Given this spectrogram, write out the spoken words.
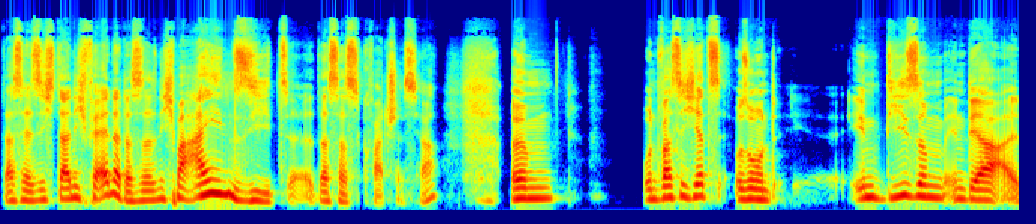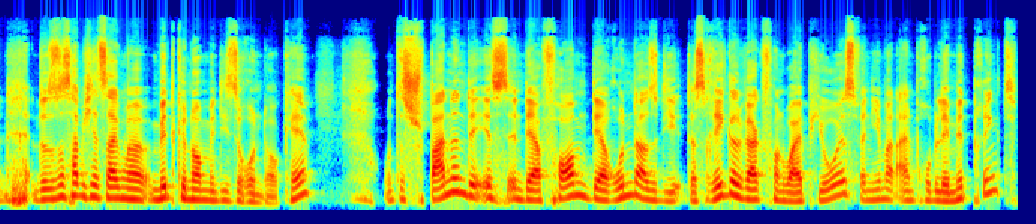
dass er sich da nicht verändert, dass er nicht mal einsieht, äh, dass das Quatsch ist, ja. Ähm, und was ich jetzt, so und in diesem, in der, das, das habe ich jetzt, sagen wir, mitgenommen in diese Runde, okay? Und das Spannende ist in der Form der Runde, also die, das Regelwerk von YPO ist, wenn jemand ein Problem mitbringt,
